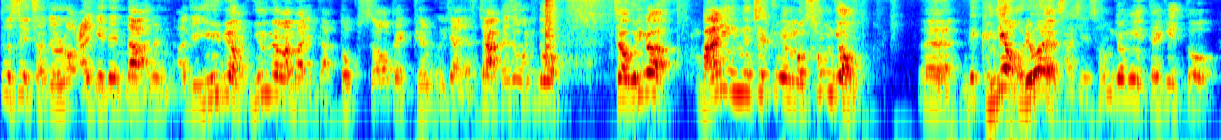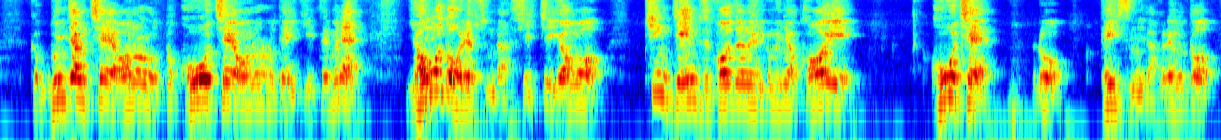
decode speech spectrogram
뜻을 저절로 알게 된다 하는 아주 유명, 유명한 말입니다. 독서, 백편, 의자연. 자, 그래서 우리도, 자, 우리가 많이 읽는 책 중에 뭐 성경, 예, 근데 굉장히 어려워요, 사실. 성경이 되게 또 그 문장체 언어로 또 고어체 언어로 되어 있기 때문에 영어도 어렵습니다. 실제 영어 킹 제임스 버전을 읽으면요, 거의 고어체로 되어 있습니다. 그리고 또,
